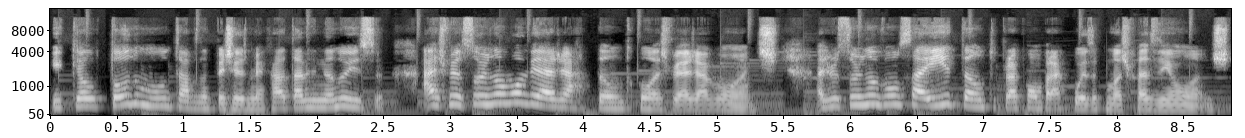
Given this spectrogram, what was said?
E que eu, todo mundo tava fazendo pesquisa de mercado, tava entendendo isso. As pessoas não vão viajar tanto como elas viajavam antes. As pessoas não vão sair tanto pra comprar coisa como elas faziam antes.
